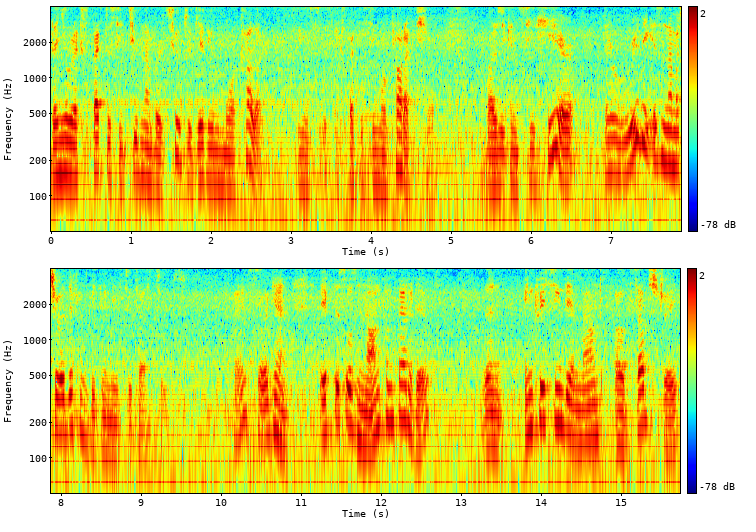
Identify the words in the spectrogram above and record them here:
then you would expect to see tube number two to give you more color. You would expect to see more product here. But as you can see here, there really isn't that much of a difference between these two test tubes. Okay, so again, if this was non-competitive, then increasing the amount of substrate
